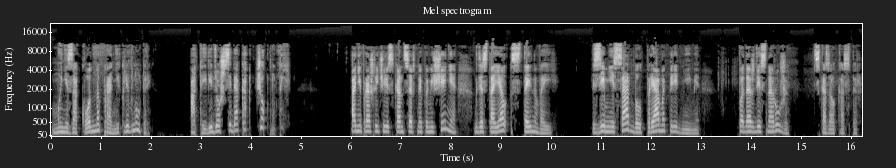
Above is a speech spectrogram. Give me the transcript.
Мы незаконно проникли внутрь. А ты ведешь себя как чокнутый. Они прошли через концертное помещение, где стоял Стейнвей. Зимний сад был прямо перед ними —— Подожди снаружи, — сказал Каспер,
